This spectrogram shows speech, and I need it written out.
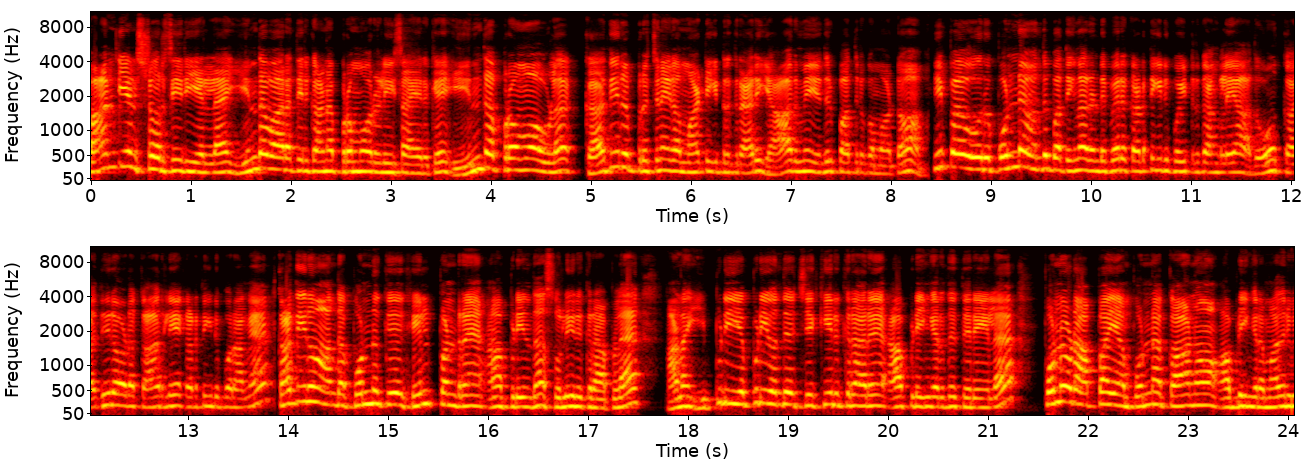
பாண்டியன் ஸ்டோர் சீரியல்ல இந்த வாரத்திற்கான ப்ரோமோ ரிலீஸ் ஆயிருக்கு. இந்த ப்ரோமோவுல கதிர் பிரச்சனையில மாட்டிக்கிட்டு இருக்கிறாரு. யாருமே எதிர்பார்த்திருக்க மாட்டோம். இப்ப ஒரு பொண்ணை வந்து பாத்தீங்கன்னா ரெண்டு பேரும் கடத்திக்கிட்டு போயிட்டு இருக்காங்க இல்லையா? அதுவும் கதிரோட கார்லயே கடத்திக்கிட்டு போறாங்க. கதிரும் அந்த பொண்ணுக்கு ஹெல்ப் பண்றேன் அப்படின்னு தான் சொல்லி இருக்கிறாப்ல ஆனா இப்படி எப்படி வந்து செக்கி இருக்கிறாரு அப்படிங்கிறது தெரியல. பொண்ணோட அப்பா என் பொண்ணை காணோம் அப்படிங்கிற மாதிரி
